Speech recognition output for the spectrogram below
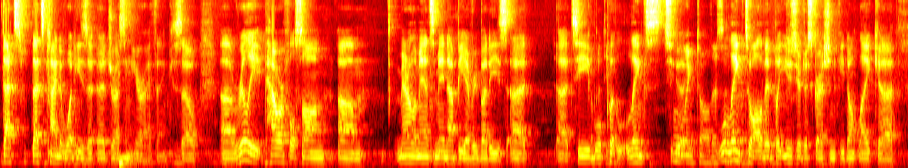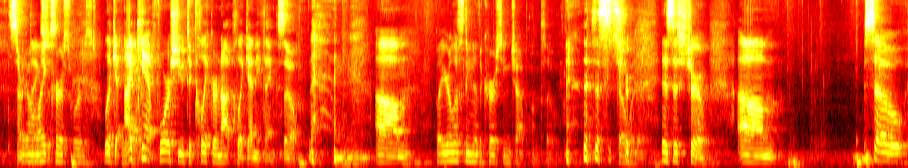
that's that's kind of what he's addressing here, I think. So, uh, really powerful song. Um, Marilyn Manson may not be everybody's uh, uh, tea. We'll put links to. We'll link to all this. We'll link to all of it, but use your discretion if you don't like uh, certain You don't things. like Just- curse words. Look, I can't force you to click or not click anything. So um But you're listening to the cursing chaplain, so this is true. with it. This is true. Um, so,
